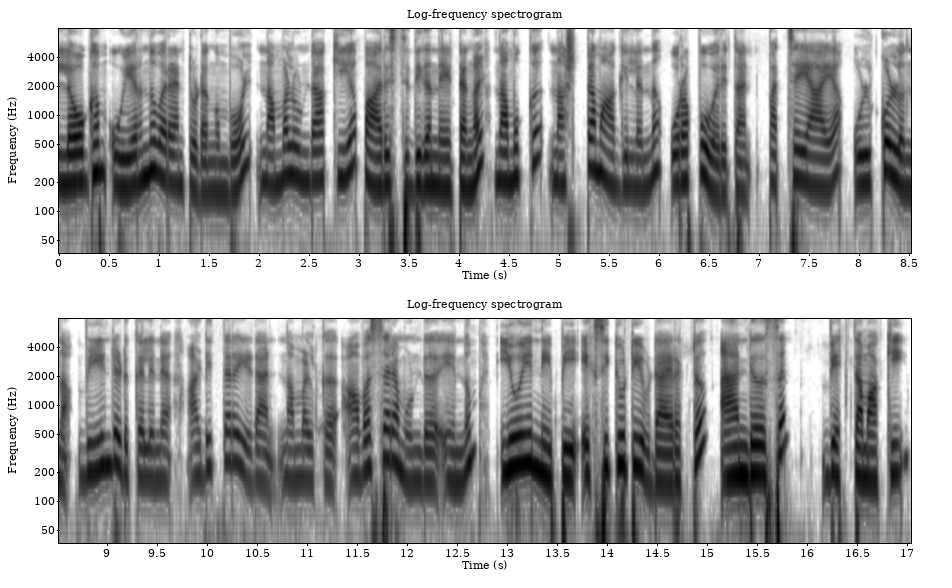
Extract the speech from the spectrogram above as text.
ലോകം ഉയർന്നുവരാൻ തുടങ്ങുമ്പോൾ നമ്മളുണ്ടാക്കിയ പാരിസ്ഥിതിക നേട്ടങ്ങൾ നമുക്ക് നഷ്ടമാകില്ലെന്ന് ഉറപ്പുവരുത്താൻ പച്ചയായ ഉൾക്കൊള്ളുന്ന വീണ്ടെടുക്കലിന് അടിത്തറയിടാൻ നമ്മൾക്ക് അവസരമുണ്ട് എന്നും U N E P executive director Andersen വ്യക്തമാക്കി.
